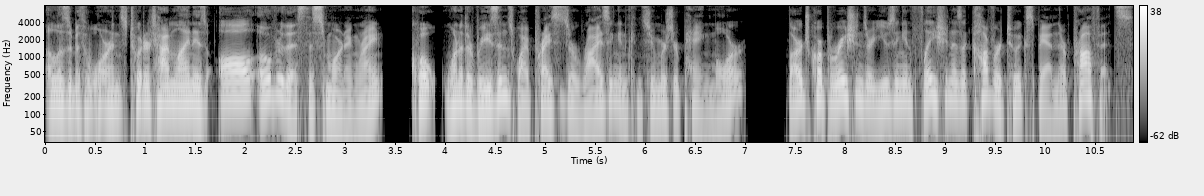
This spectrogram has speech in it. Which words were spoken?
Elizabeth Warren's Twitter timeline is all over this this morning, right? Quote, one of the reasons why prices are rising and consumers are paying more? Large corporations are using inflation as a cover to expand their profits.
